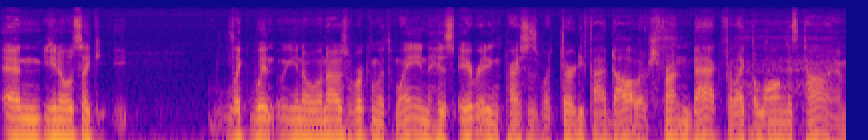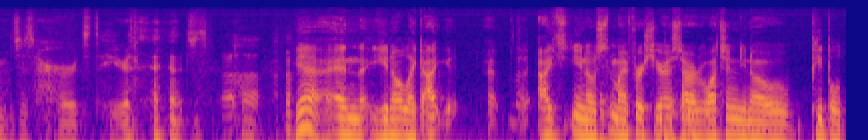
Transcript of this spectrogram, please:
and you know it's like like when you know when I was working with Wayne, his aerating prices were thirty five dollars front and back for like the longest time. It just hurts to hear that. just. Uh. yeah, and you know like I. I, you know, my first year I started watching, you know, people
